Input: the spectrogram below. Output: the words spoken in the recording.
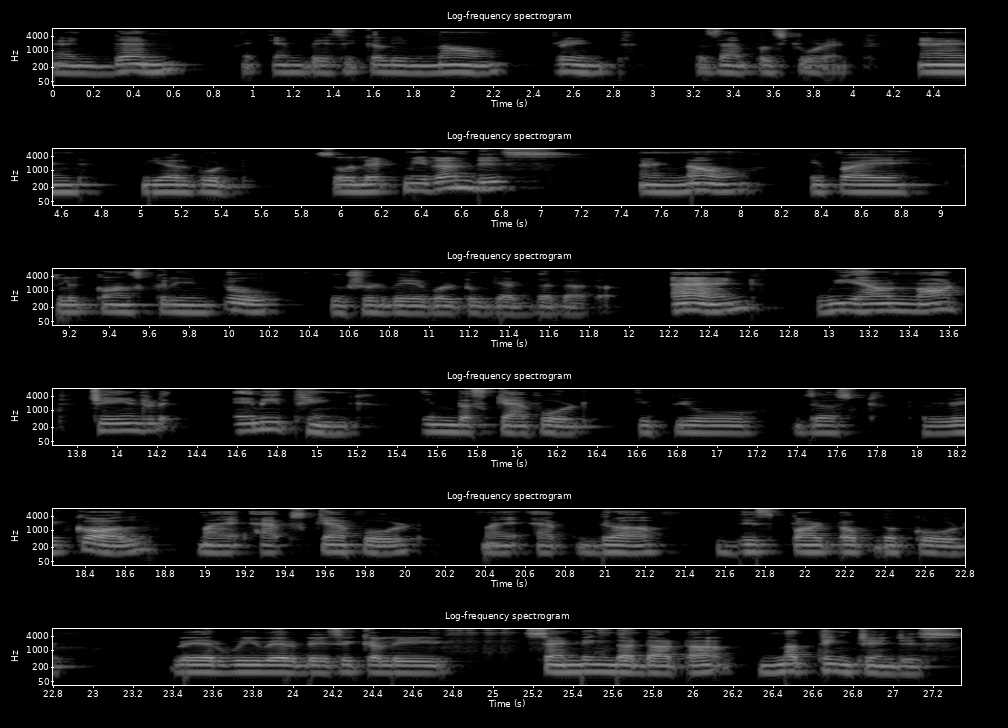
And then i can basically now print the sample student and we are good. So let me run this and now if I click on screen 2 you should be able to get the data. And we have not changed anything in the scaffold. If you just recall my app scaffold my app graph this part of the code where we were basically sending the data nothing changes.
